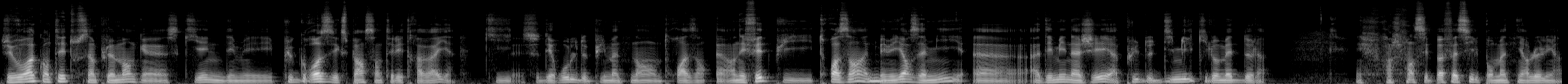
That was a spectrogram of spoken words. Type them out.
je vais vous raconter tout simplement ce qui est une de mes plus grosses expériences en télétravail, qui se déroule depuis maintenant trois ans. En effet, depuis trois ans, un de mes meilleurs amis euh, a déménagé à plus de 10 000 km de là. Et franchement, c'est pas facile pour maintenir le lien.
